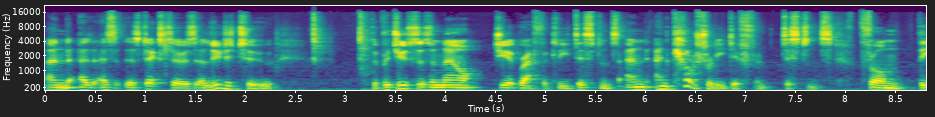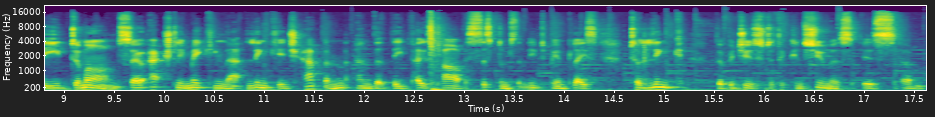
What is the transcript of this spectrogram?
And as, as Dexter has alluded to, the producers are now geographically distant and, and culturally different distance from the demand. So, actually making that linkage happen and that the post harvest systems that need to be in place to link the producer to the consumers is um,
